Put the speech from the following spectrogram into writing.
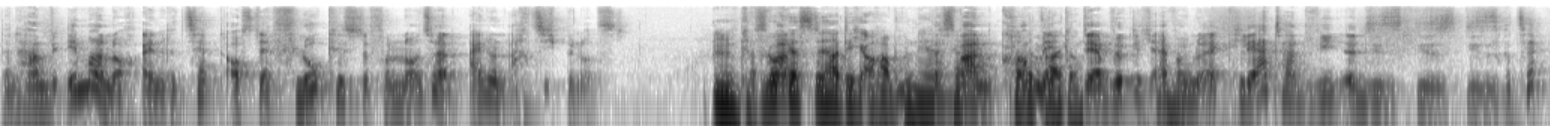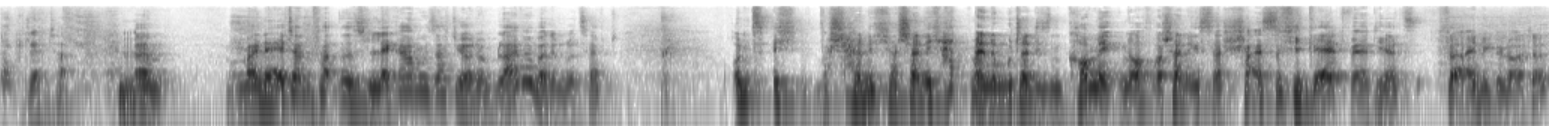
dann haben wir immer noch ein Rezept aus der Flohkiste von 1981 benutzt. Mhm, Die das Flohkäste hatte ich auch abonniert. Das ja, war ein Comic, der wirklich einfach nur erklärt hat, wie äh, dieses, dieses, dieses Rezept erklärt hat. Ähm, meine Eltern fanden es lecker und gesagt, ja, dann bleiben wir bei dem Rezept. Und ich, wahrscheinlich, wahrscheinlich hat meine Mutter diesen Comic noch, wahrscheinlich ist das scheiße viel Geld wert jetzt für einige Leute.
